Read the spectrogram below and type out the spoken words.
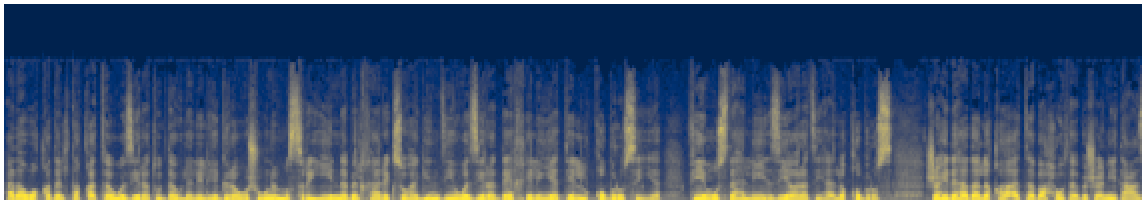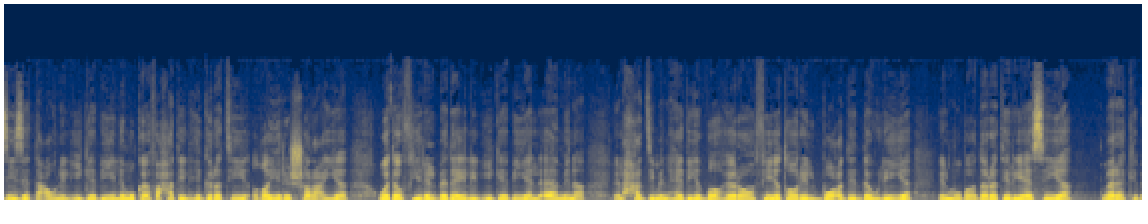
هذا وقد التقت وزيرة الدولة للهجرة وشؤون المصريين بالخارج سهى جندي وزير الداخلية القبرصي في مستهل زيارتها لقبرص. شهد هذا اللقاء التباحث بشأن تعزيز التعاون الإيجابي لمكافحة الهجرة غير الشرعية وتوفير البدائل الإيجابية الآمنة للحد من هذه الظاهرة في إطار البعد الدولي للمبادرة الرئاسية مراكب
